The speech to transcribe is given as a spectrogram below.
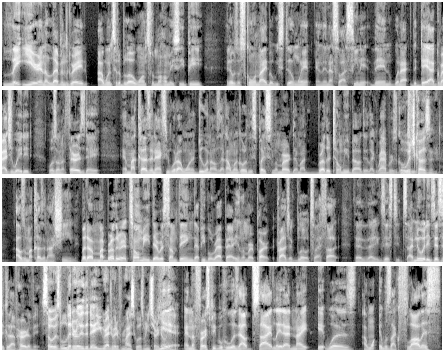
late year in eleventh grade, I went to the blow once with my homie CP, and it was a school night, but we still went. And then that's how I seen it. Then when I the day I graduated was on a Thursday, and my cousin asked me what I want to do, and I was like, I want to go to this place in Leimert that my brother told me about. That like rappers go Which to. cousin? I was with my cousin Asheen. But um, my brother had told me there was something that people rap at in Leimert Park, Project Blowed. So I thought that that existed. So I knew it existed because I've heard of it. So it was literally the day you graduated from high school is when you started going. Yeah, and the first people who was outside late at night, it was I want it was like flawless.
